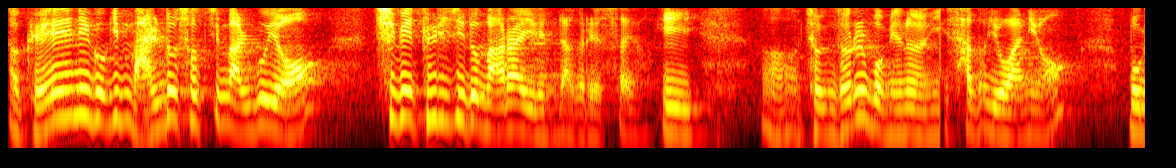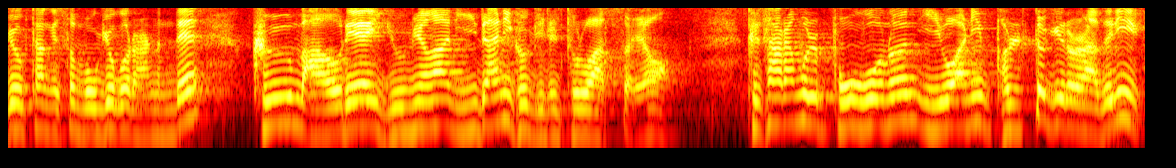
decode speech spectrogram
어, 괜히 거기 말도 섞지 말고요. 집에 들이지도 말아야 된다 그랬어요. 이 어, 전설을 보면은 이 사도 요한이요. 목욕탕에서 목욕을 하는데 그 마을에 유명한 이단이 거기를 들어왔어요. 그 사람을 보고는 요한이 벌떡 일어나더니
